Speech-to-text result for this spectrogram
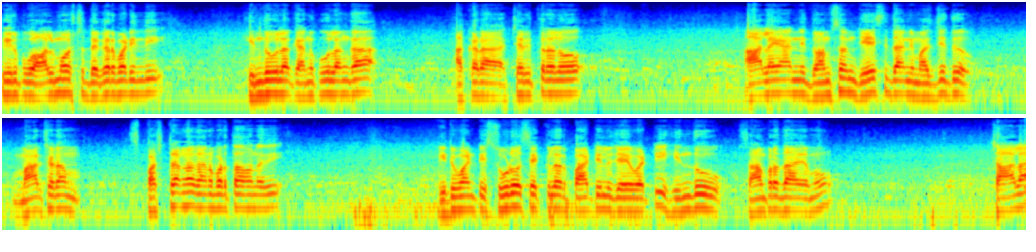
తీర్పు ఆల్మోస్ట్ దగ్గర పడింది. హిందువులకు అనుకూలంగా అక్కడ చరిత్రలో ఆలయాన్ని ధ్వంసం చేసి దాన్ని మస్జిద్ మార్చడం స్పష్టంగా కనబడతా ఉన్నది. ఇటువంటి సూడో సెక్యులర్ పార్టీలు చేయబట్టి హిందూ సాంప్రదాయము చాలా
